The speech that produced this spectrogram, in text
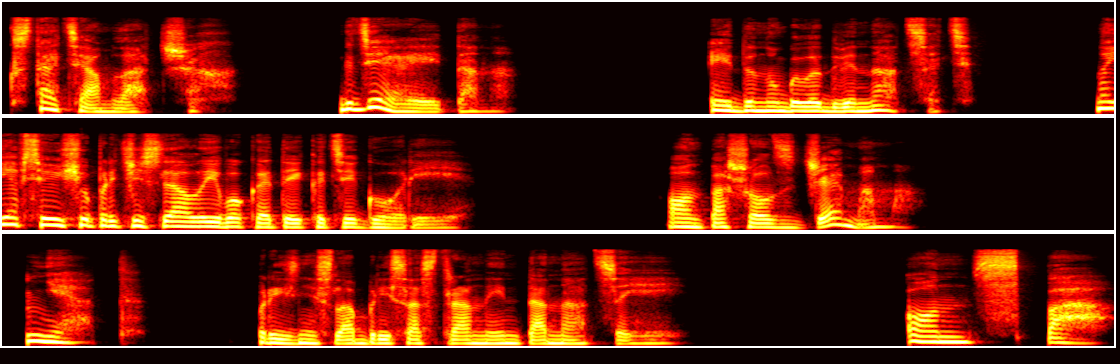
Кстати, о младших. Где Эйдан? Эйдану было 12, но я все еще причисляла его к этой категории. Он пошел с Джемом? Нет, произнесла Бри со странной интонацией. Он спа.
